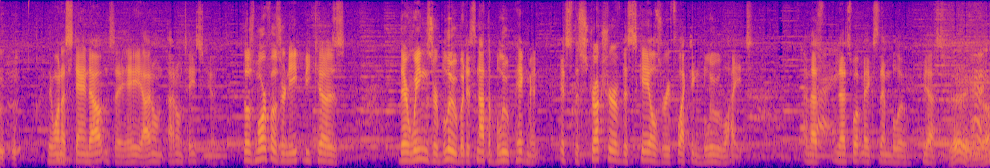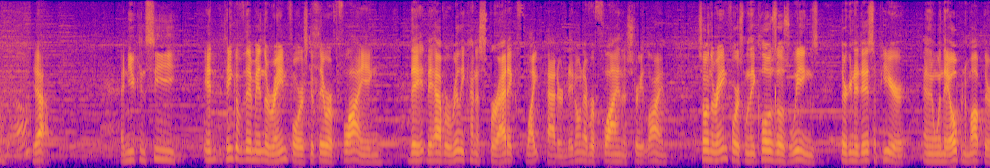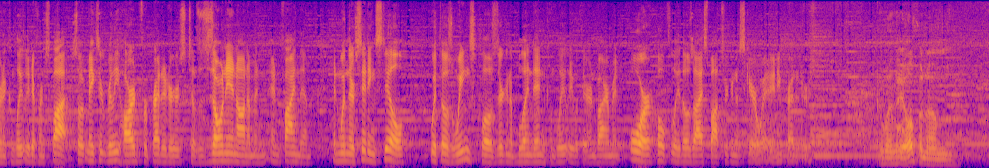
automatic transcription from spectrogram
they want to stand out and say, "Hey, I don't, I don't taste good." Those morphos are neat because their wings are blue, but it's not the blue pigment. It's the structure of the scales reflecting blue light, and that's that's what makes them blue. Yes. There you There we go. go. Yeah. And you can see, in, think of them in the rainforest, if they were flying, they, they have a really kind of sporadic flight pattern. They don't ever fly in a straight line. So in the rainforest, when they close those wings, they're going to disappear. And then when they open them up, they're in a completely different spot. So it makes it really hard for predators to zone in on them and, and find them. And when they're sitting still, with those wings closed, they're going to blend in completely with their environment. Or hopefully, those eye spots are going to scare away any predators. And when they open them,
